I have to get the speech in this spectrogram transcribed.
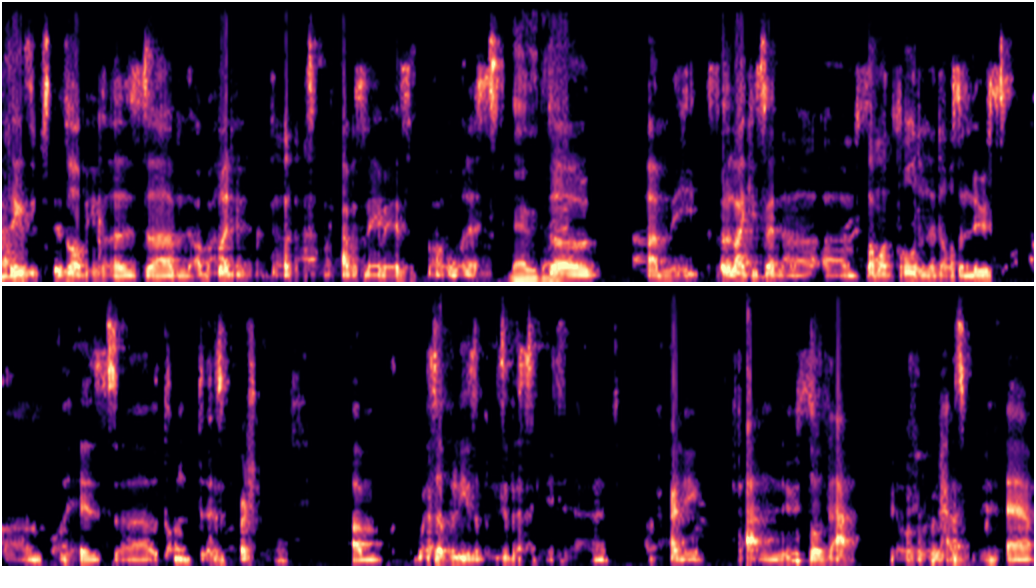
I think it's interesting as well because, um, oh, by the way, the, the last driver's name is Bubba Wallace. there we go. So, um, he, so like you said, Nana, um, someone told him that there was a noose um, on his uh, on his garage door. Um, went to the police. The police investigated, it, and apparently that noose or that bit of rope has been there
